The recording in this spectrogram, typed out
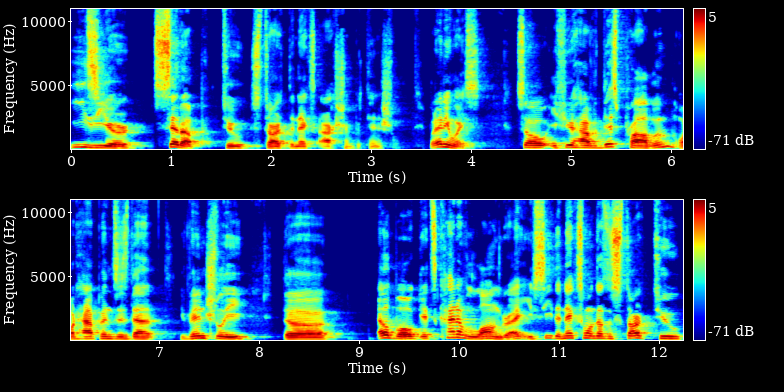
easier setup to start the next action potential. But anyways, so if you have this problem, what happens is that eventually the elbow gets kind of long, right? You see the next one doesn't start too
